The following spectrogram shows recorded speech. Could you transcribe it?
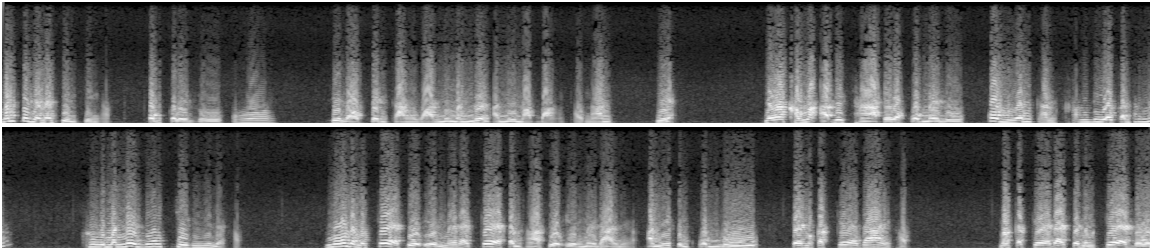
มันเป็นอย่างนั้นจริงๆครับ ผมก็เลยรู้อ๋อที่เราเป็นกลางวันนี่มันเรื่องอันนี้มาบังเท่านั้น เนี่ยเมื่อคำว่าอวิชชาแปลว่าผมไม่รู้ ก็เหมือนกันคำเดียวกันทั้งนั้น คือมันไม่รู้จริงนี่แหละครับรู้แล้วมันแก้ตัวเองไม่ได้แก้ปัญหาตัวเองไม่ได้เนี่ย อันนี้เป็นความรู้ แต่มันก็แก้ได้ครับ มันก็แก้ได้แต่มันแก้โดย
